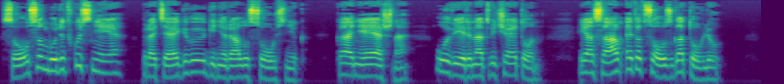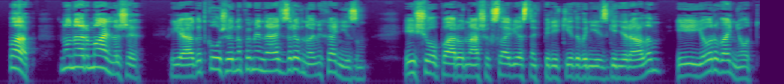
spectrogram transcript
Соусом будет вкуснее. Протягиваю генералу соусник. Конечно, уверенно отвечает он. Я сам этот соус готовлю. Пап, ну нормально же. Ягодка уже напоминает взрывной механизм. Еще пару наших словесных перекидываний с генералом, и ее рванет.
